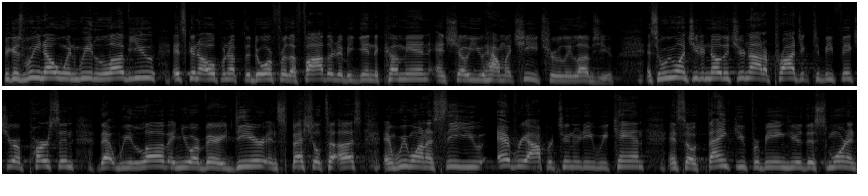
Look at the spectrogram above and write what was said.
Because we know when we love you, it's going to open up the door for the Father to begin to come in and show you how much He truly loves you. And so we want you to know that you're not a project to be fixed. You're a person that we love and you are very dear and special to us. And we want to see you every opportunity we can. And so thank you for being here this morning.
